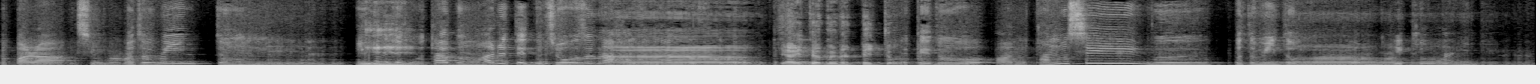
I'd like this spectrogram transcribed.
だから、そのバドミントン、今でも多分ある程度上手え。なはずあなんですけど、あ、やりたくないとだ。けど、あの楽しむバドミントンがもうできないんだよな。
